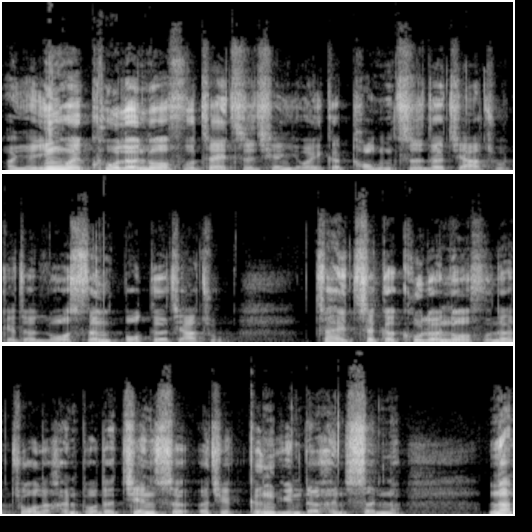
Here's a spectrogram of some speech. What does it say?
啊，也因为库伦诺夫在之前有一个统治的家族，叫做罗森伯格家族，在这个库伦诺夫呢做了很多的建设，而且耕耘得很深了。那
